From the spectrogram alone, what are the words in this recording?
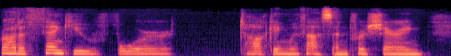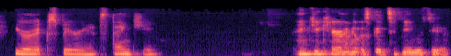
Radha, thank you for talking with us and for sharing your experience. Thank you. Thank you, Karen. It was good to be with you.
